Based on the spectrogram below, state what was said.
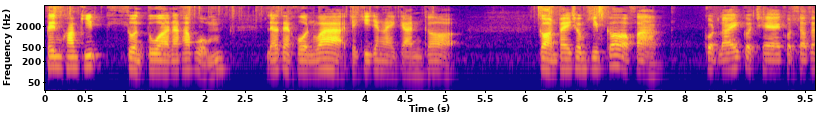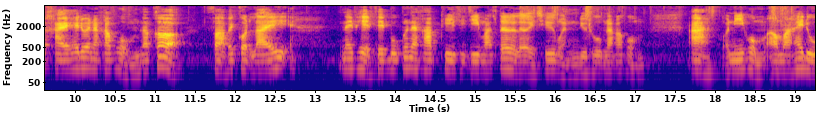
เป็นความคิดส่วนตัวนะครับผม แล้วแต่คนว่าจะคิดยังไงกันก็ ก่อนไปชมคลิปก็ฝากกดไลค์ กดแชร์ กด Subscribe ให้ด้วยนะครับผม แล้วก็ฝากไปกดไลค์ ในเพจ Facebook ด้วยนะครับ TCG Master เลยชื่อเหมือน YouTube นะครับผม อะวันนี้ผมเอามาให้ดู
